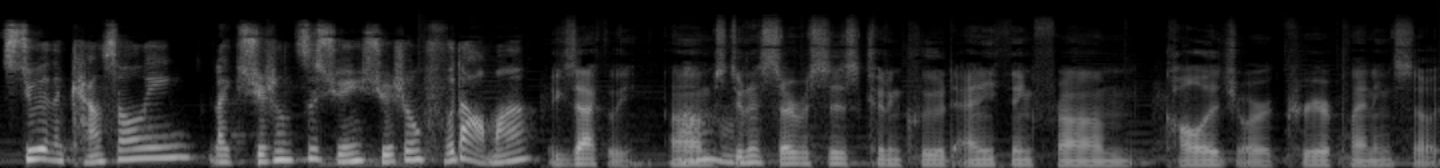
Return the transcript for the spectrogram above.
student counseling, like 学生咨询、学生辅导吗？Exactly. Um, oh. Student services could include anything from college or career planning, so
